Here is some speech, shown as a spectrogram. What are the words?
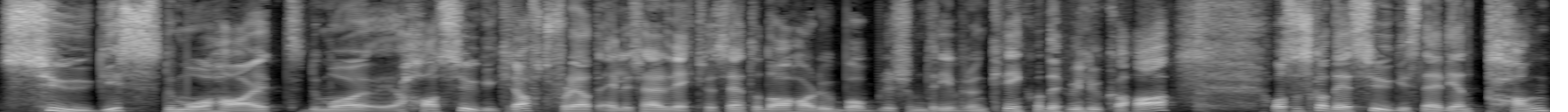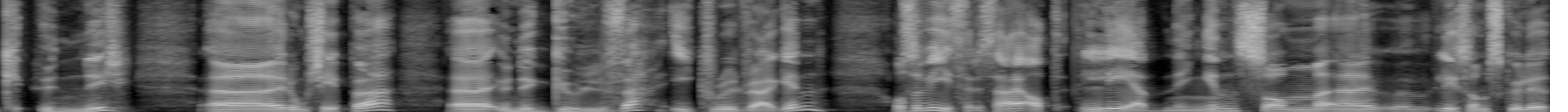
suges. Du må ha, et, du må ha sugekraft, for ellers er det vektløshet, og da har du bobler som driver omkring, og det vil du ikke ha. Og så skal det suges ned i en tank under romskipet, under gulvet i Crew Dragon. Og så viser det seg at ledningen som liksom skulle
